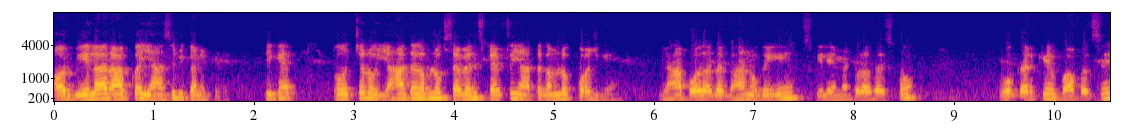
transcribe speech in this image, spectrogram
और वी आपका यहाँ से भी कनेक्टेड है ठीक है तो चलो यहाँ तक हम लोग सेवन स्टेप से यहाँ तक हम लोग पहुँच गए यहाँ बहुत ज़्यादा घान हो गई है इसके लिए मैं थोड़ा सा इसको वो करके वापस से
